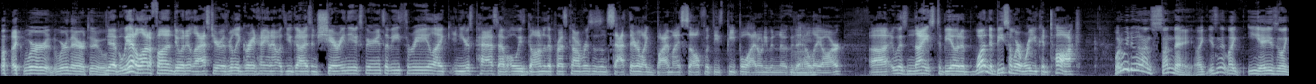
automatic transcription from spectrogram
like we're we're there too. Yeah, but we had a lot of fun doing it last year. It was really great hanging out with you guys and sharing the experience of E3. Like in years past, I've always gone to the press conferences and sat there like by myself with these people. I don't even know who the hell they are. Uh, it was nice to be able to one to be somewhere where you can talk. What are we doing on Sunday? Like, isn't it like EA's like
